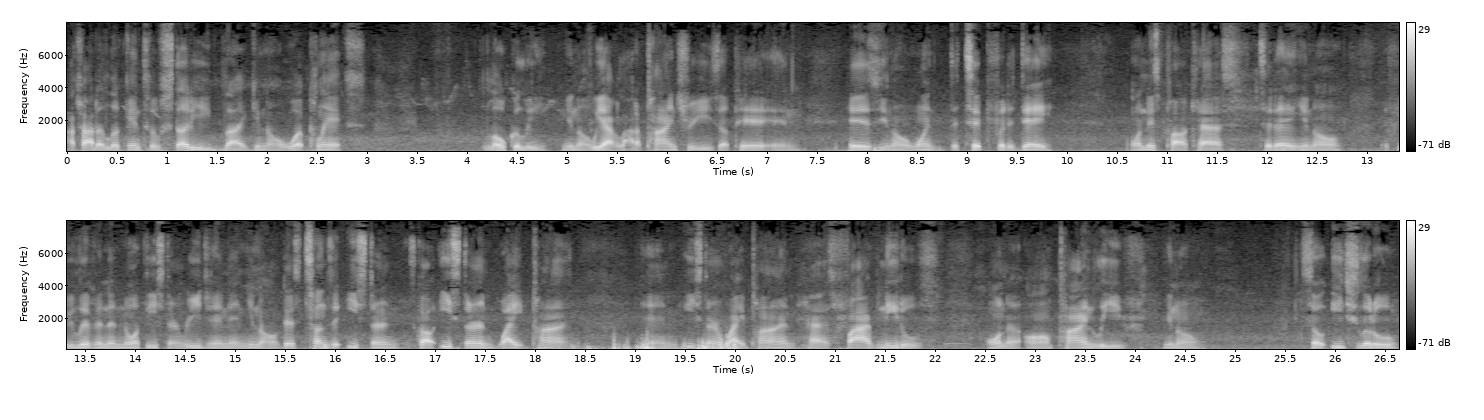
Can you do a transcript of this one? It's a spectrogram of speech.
I try to look into, study, like, you know, what plants locally, you know, we have a lot of pine trees up here. And here's, you know, one, the tip for the day on this podcast today, you know, if you live in the northeastern region and you know there's tons of eastern it's called eastern white pine. And eastern white pine has five needles on the um, pine leaf you know. So each little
